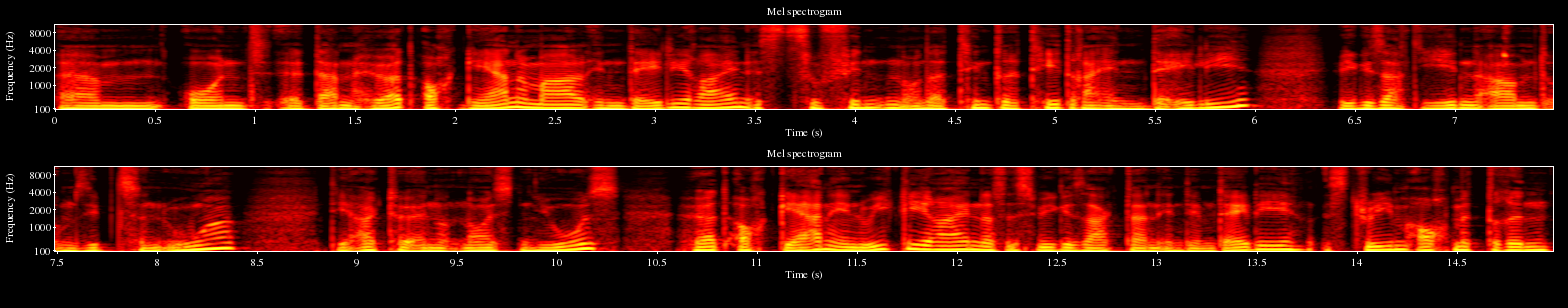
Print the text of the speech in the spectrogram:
Ähm, und äh, dann hört auch gerne mal in Daily rein, ist zu finden unter T3N Daily. Wie gesagt, jeden Abend um 17 Uhr die aktuellen und neuesten News. Hört auch gerne in Weekly rein. Das ist wie gesagt dann in dem Daily Stream auch mit drin.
